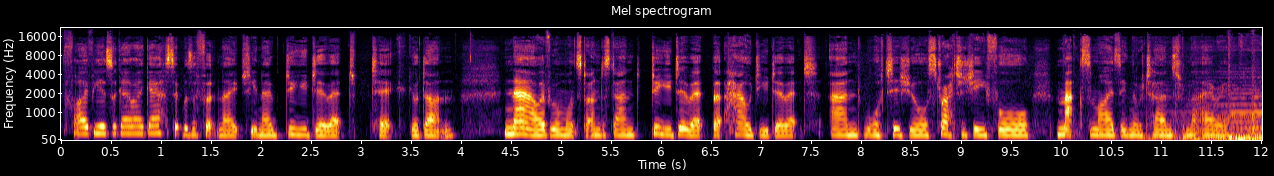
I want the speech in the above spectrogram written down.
five years ago, I guess. It was a footnote. You know, do you do it? Tick, you're done. Now everyone wants to understand: do you do it? But how do you do it? And what is your strategy for maximising the returns from that area?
